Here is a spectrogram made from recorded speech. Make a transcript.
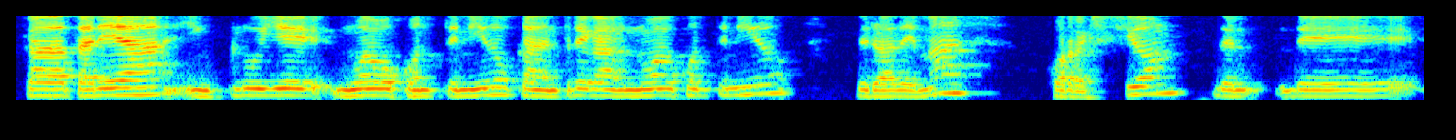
Cada tarea incluye nuevo contenido, cada entrega nuevo contenido, pero además corrección de,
